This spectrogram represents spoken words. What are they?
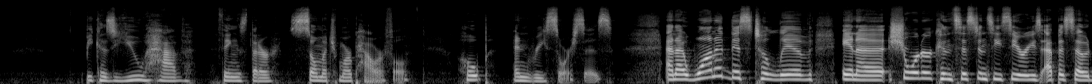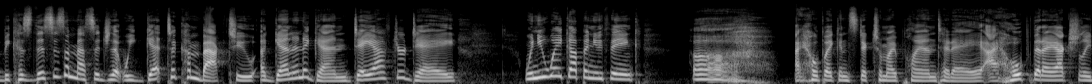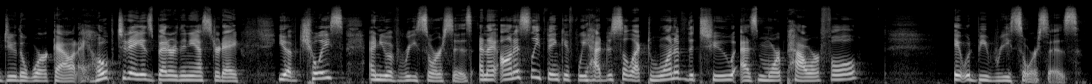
because you have things that are so much more powerful hope and resources. And I wanted this to live in a shorter consistency series episode because this is a message that we get to come back to again and again, day after day. When you wake up and you think, oh, I hope I can stick to my plan today. I hope that I actually do the workout. I hope today is better than yesterday. You have choice and you have resources. And I honestly think if we had to select one of the two as more powerful, it would be resources.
